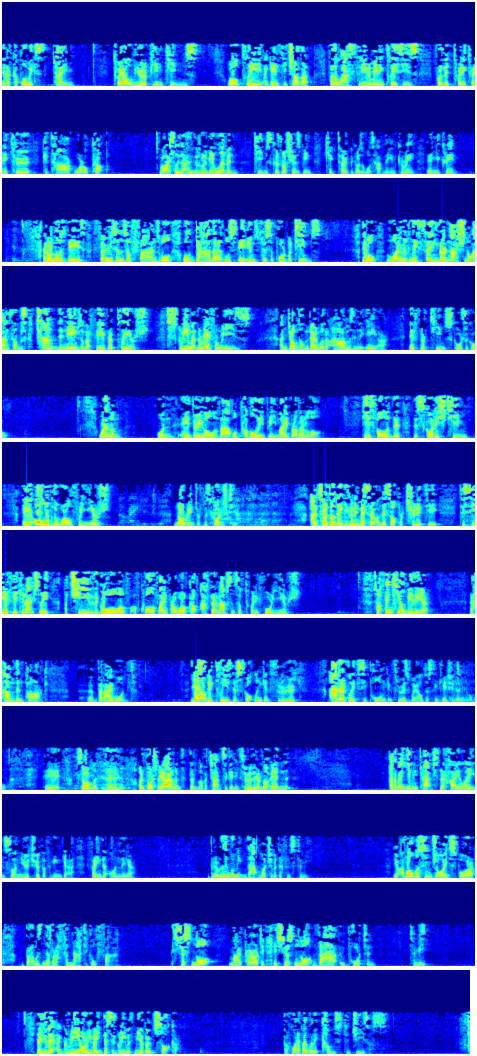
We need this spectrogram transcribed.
in a couple of weeks' time, 12 European teams will play against each other for the last three remaining places for the 2022 Qatar World Cup. Well, actually, I think there's going to be 11 teams because Russia has been kicked out because of what's happening in, Ukraine. And on those days, thousands of fans will, will gather at those stadiums to support their teams. They will loudly sing their national anthems, chant the names of their favourite players, scream at the referees, and jump up and down with their arms in the air if their team scores a goal. One of them on uh, doing all of that will probably be my brother-in-law. He's followed the, the Scottish team uh, all over the world for years. Not Rangers, is it? Not Rangers, the Scottish team. And so I don't think he's going to miss out on this opportunity to see if they can actually achieve the goal of, of qualifying for a World Cup after an absence of 24 years. So I think he'll be there at Hampden Park, uh, but I won't. Yeah, I'll be pleased if Scotland get through, and I'd like to see Poland get through as well, just in case you didn't know. Uh, so, unfortunately, Ireland doesn't have a chance of getting through. They're not in. And I might even catch the highlights on YouTube if I can get a, find it on there. But it really won't make that much of a difference to me. You know, I've always enjoyed sport, but I was never a fanatical fan. It's just not my priority. It's just not that important to me. Now you might agree or you might disagree with me about soccer. But what about when it comes to Jesus?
